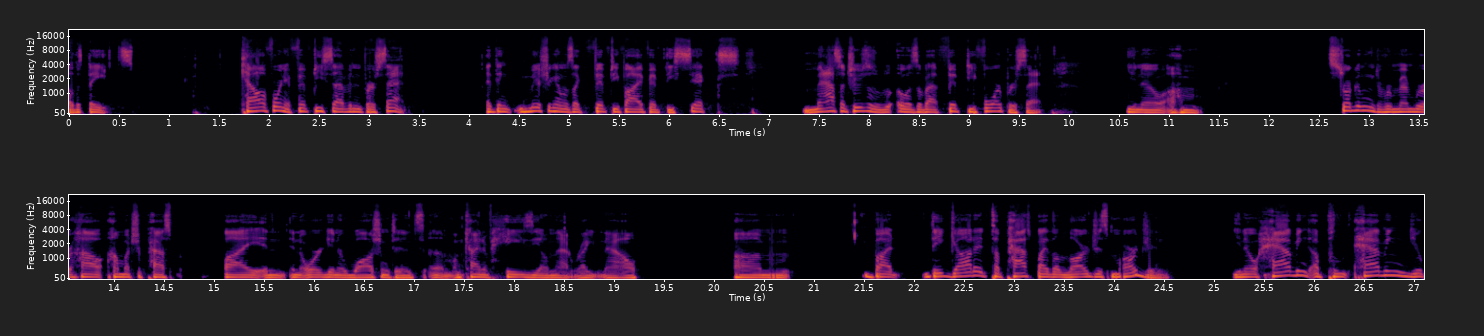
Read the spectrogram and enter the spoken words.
other states. California, 57%. I think Michigan was like 55, 56. Massachusetts was about 54%. You know, um, struggling to remember how, how much it passed by in, in Oregon or Washington. Um, I'm kind of hazy on that right now. Um, but they got it to pass by the largest margin. You know, having a having your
